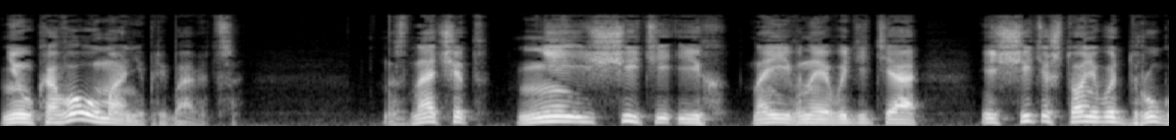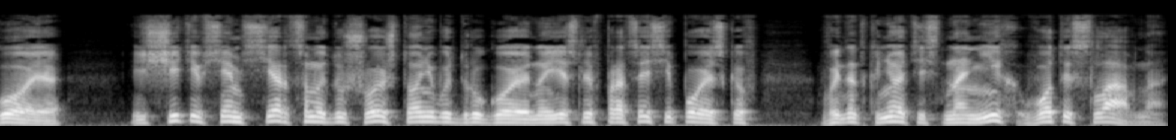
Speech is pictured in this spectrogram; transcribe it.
ни у кого ума не прибавится». «Значит, не ищите их, наивное вы дитя, ищите что-нибудь другое». Ищите всем сердцем и душой что-нибудь другое, но если в процессе поисков вы наткнетесь на них, вот и славно.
